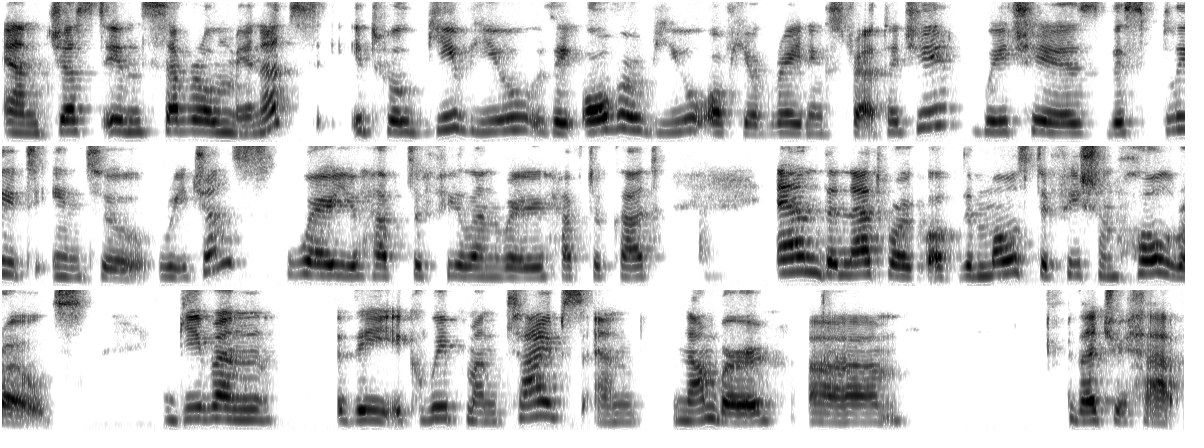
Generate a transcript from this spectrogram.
and just in several minutes, it will give you the overview of your grading strategy, which is the split into regions where you have to fill and where you have to cut, and the network of the most efficient haul roads, given the equipment types and number um, that you have.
